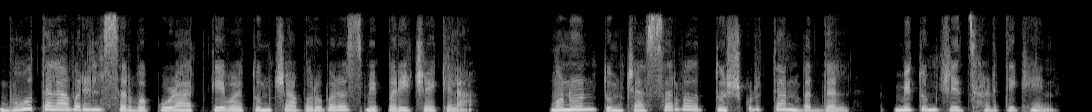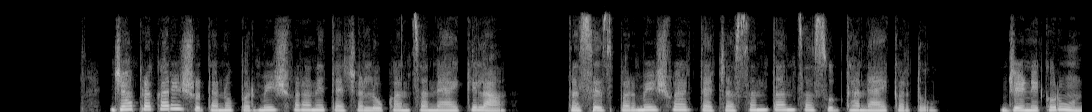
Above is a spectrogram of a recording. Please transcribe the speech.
भूतलावरील सर्व कुळात केवळ तुमच्याबरोबरच मी परिचय केला. म्हणून तुमच्या सर्व दुष्कृत्यांबद्दल मी तुमची झडती घेईन. ज्या प्रकारे श्रोत्यानो परमेश्वराने त्याच्या लोकांचा न्याय केला तसेच परमेश्वर त्याच्या संतांचा सुद्धा न्याय करतो जेणेकरून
